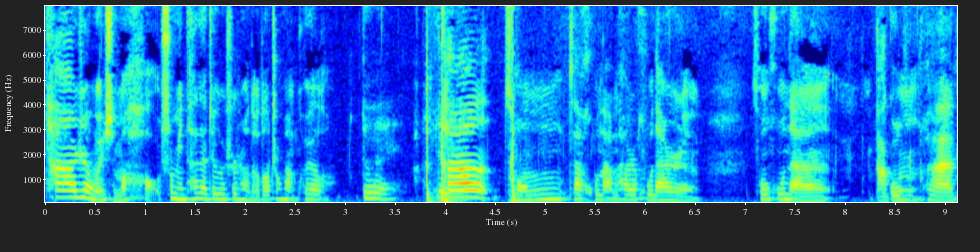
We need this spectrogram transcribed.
他认为什么好，说明他在这个事上得到正反馈了。对，他从在湖南，他是湖南人。从湖南打工，后来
